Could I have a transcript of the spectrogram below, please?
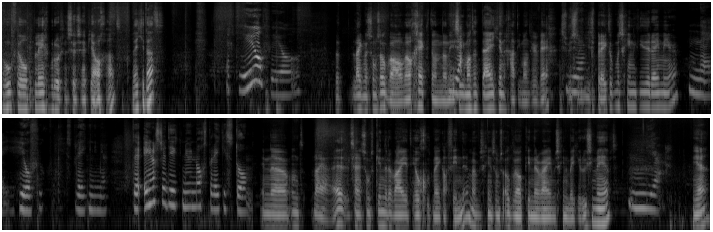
Hoeveel pleegbroers en zussen heb je al gehad? Weet je dat? Echt heel veel. Dat lijkt me soms ook wel, wel gek. Dan, dan is Ja. er iemand een tijdje en dan gaat iemand weer weg. Dus dus Ja. je spreekt ook misschien niet iedereen meer. Nee, heel veel spreek ik niet meer. De enige die ik nu nog spreek is Tom. En, eh, want, nou ja, het zijn soms kinderen waar je het heel goed mee kan vinden. Maar misschien soms ook wel kinderen waar je misschien een beetje ruzie mee hebt. Mm, Ja. Ja?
